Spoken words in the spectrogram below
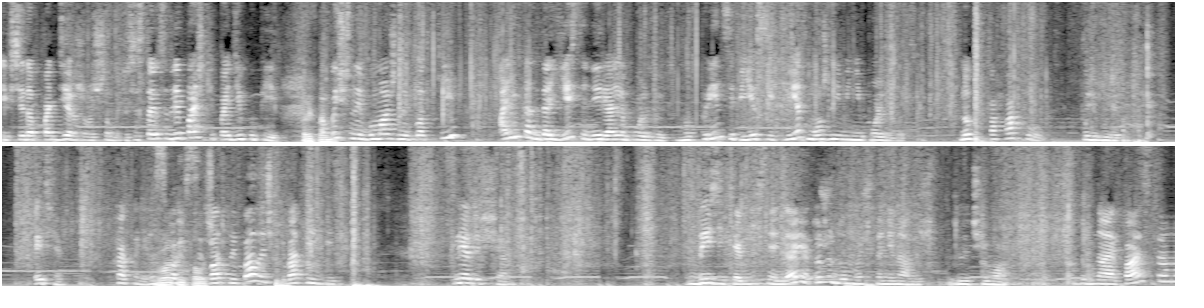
и всегда поддерживать, чтобы... То есть остаются две пачки, пойди купи. Прикольно. Обычные бумажные платки, они когда есть, они реально пользуются. Но в принципе, если их нет, можно ими не пользоваться. Но по факту пусть будет. Эти, как они Ватные называются? палочки. Ватные палочки, ватные диски. Следующее. Дезики объяснять, да? Я тоже думаю, что не надо. что- Для чего? Зубная паста.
